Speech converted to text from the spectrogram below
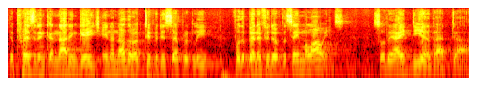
the president cannot engage in another activity separately for the benefit of the same Malawians. So the idea that uh,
